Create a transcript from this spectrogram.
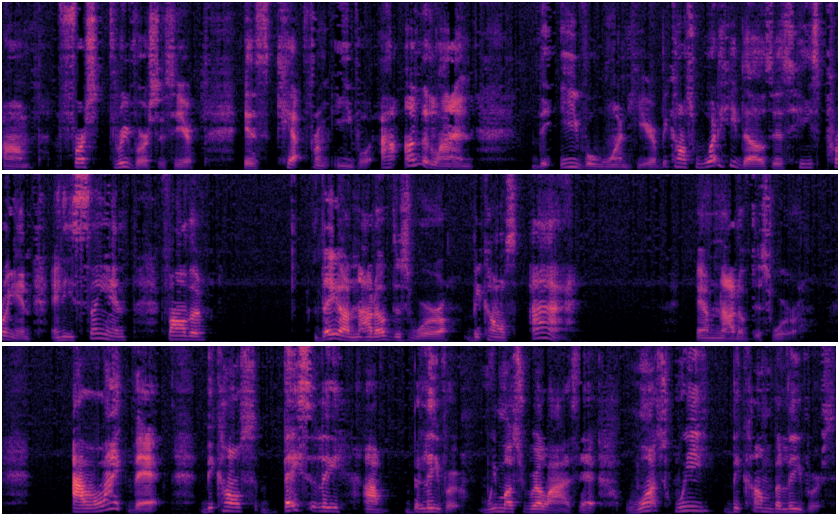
um, first three verses here is kept from evil. I underline the evil one here because what he does is he's praying and he's saying, Father, they are not of this world because I am not of this world. I like that because basically, a believer, we must realize that once we become believers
